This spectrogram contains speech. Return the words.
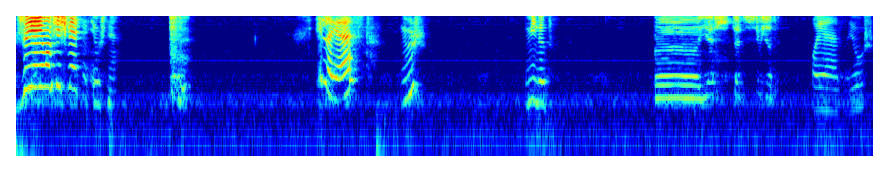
Żyję i mam się świetnie. Już nie. Ile jest? Już? Minut. Eee, jeszcze 3 minuty. O Jezu, już?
